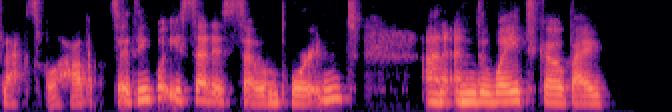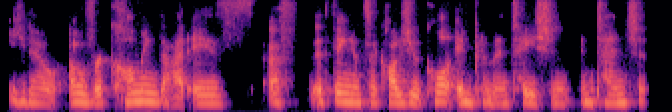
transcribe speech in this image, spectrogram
flexible habits. I think what you said is so important. And, and the way to go about you know overcoming that is a, a thing in psychology we call implementation intentions.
